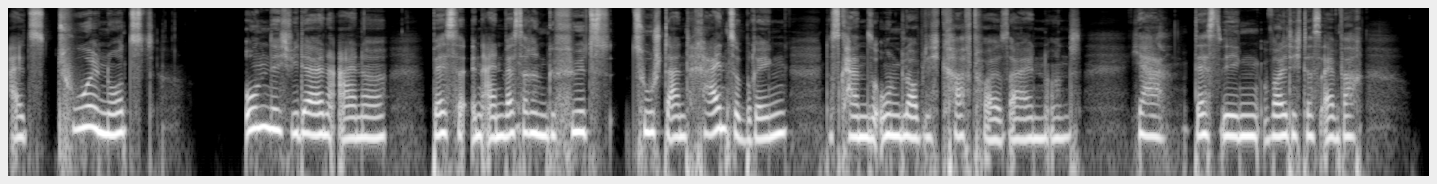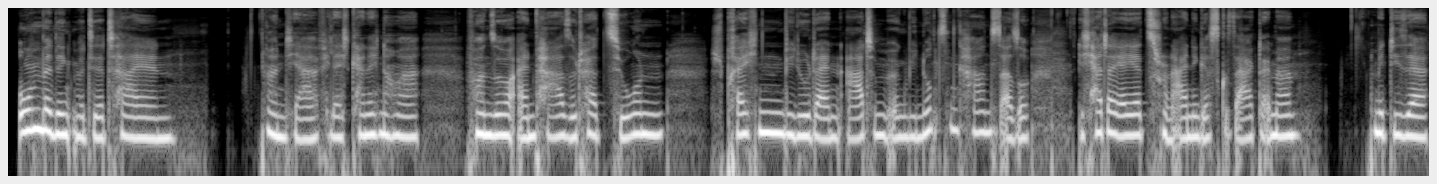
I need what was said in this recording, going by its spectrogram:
als Tool nutzt, um dich wieder in eine besser, in einen besseren Gefühlszustand reinzubringen. Das kann so unglaublich kraftvoll sein. Und ja, deswegen wollte ich das einfach unbedingt mit dir teilen. Und ja, vielleicht kann ich noch mal von so ein paar Situationen sprechen, wie du deinen Atem irgendwie nutzen kannst. Also ich hatte ja jetzt schon einiges gesagt, einmal mit dieser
